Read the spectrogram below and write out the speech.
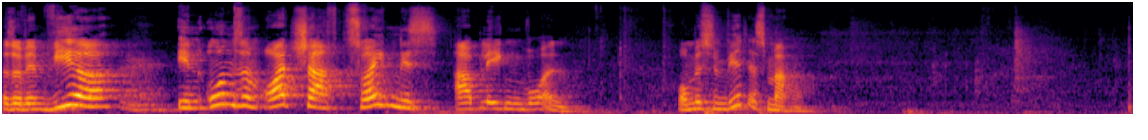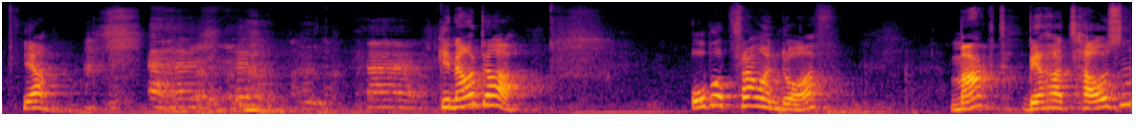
Also wenn wir in unserem Ortschaft Zeugnis ablegen wollen, wo müssen wir das machen? Ja. Genau da. Oberpfrauendorf, Markt Berhartshausen,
